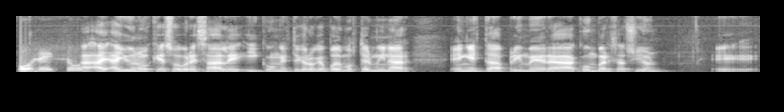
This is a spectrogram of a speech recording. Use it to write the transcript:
Correcto. Hay, hay, uno que sobresale y con este creo que podemos terminar en esta primera conversación. Eh,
